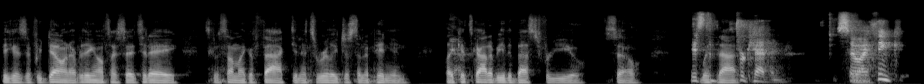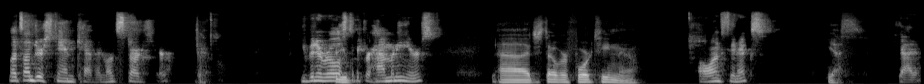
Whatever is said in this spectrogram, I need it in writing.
because if we don't, everything else I say today, it's going to sound like a fact and it's really just an opinion. Like yeah. it's got to be the best for you. So it's with that for Kevin. So yeah. I think let's understand Kevin. Let's start here. You've been in real estate for how many years? Uh, just over 14 now. All in Phoenix? Yes. Got it.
